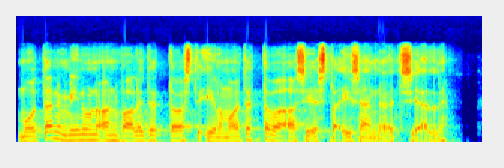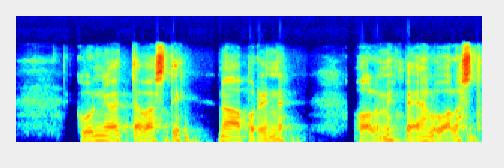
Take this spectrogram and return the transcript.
Muuten minun on valitettavasti ilmoitettava asiasta isännöitsijälle. Kunnioittavasti naapurinne Olmi P. Luolasta.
